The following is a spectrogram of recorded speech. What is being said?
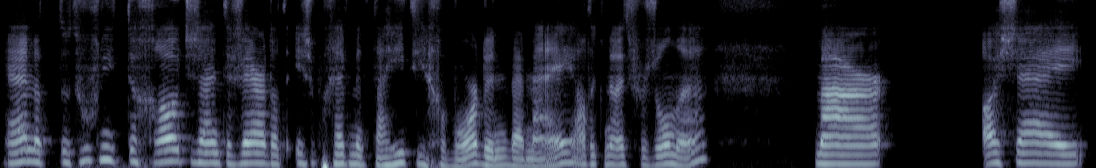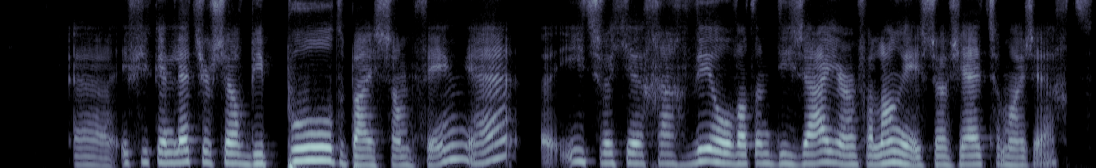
En dat, dat hoeft niet te groot te zijn, te ver. Dat is op een gegeven moment Tahiti geworden bij mij. Had ik nooit verzonnen. Maar als jij, uh, if you can let yourself be pulled by something, hè? Eh, iets wat je graag wil, wat een desire, een verlangen is, zoals jij het zo mooi zegt,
